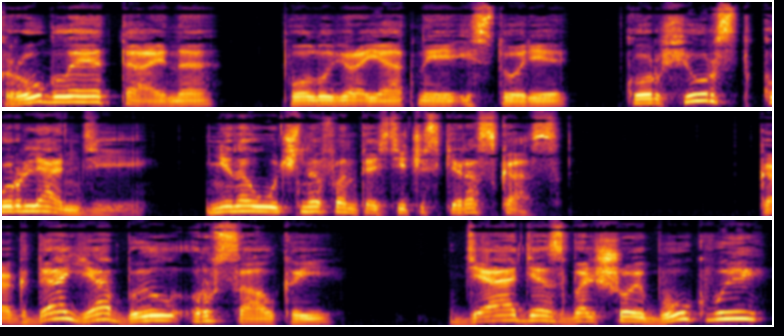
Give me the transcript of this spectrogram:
Круглая тайна. Полувероятная история. Курфюрст Курляндии. Ненаучно-фантастический рассказ. Когда я был русалкой. Дядя с большой буквы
